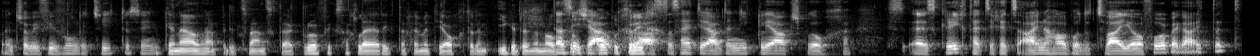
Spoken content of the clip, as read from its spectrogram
wenn es schon bei 500 Seiten sind. Genau, dann hat man die 20 Tage Berufungserklärung, dann kommen die Akten dann irgendwann mal Das ist auch krass, das hat ja auch der Nikli angesprochen. Äh, das Gericht hat sich jetzt eineinhalb oder zwei Jahre vorbereitet.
